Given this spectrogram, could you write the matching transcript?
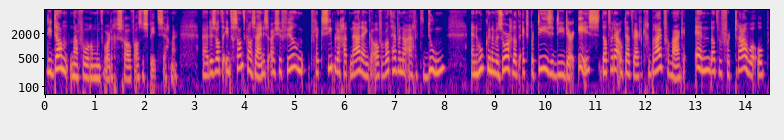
die dan naar voren moet worden geschoven als een spits, zeg maar. Uh, dus wat interessant kan zijn, is als je veel flexibeler gaat nadenken over wat hebben we nou eigenlijk te doen en hoe kunnen we zorgen dat de expertise die er is, dat we daar ook daadwerkelijk gebruik van maken en dat we vertrouwen op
